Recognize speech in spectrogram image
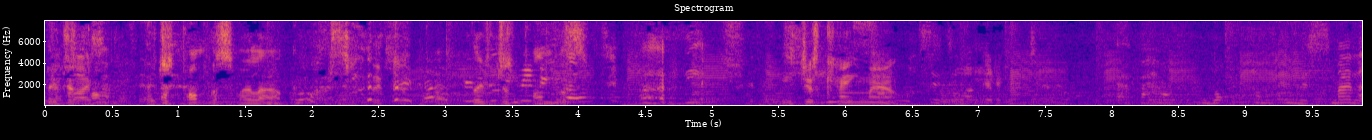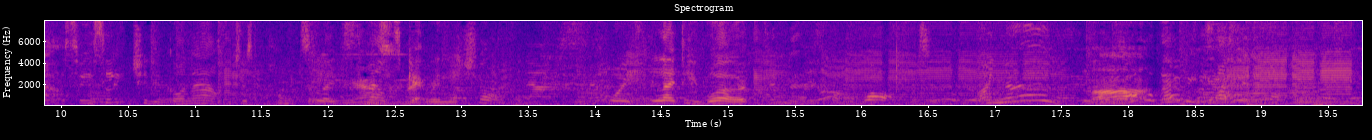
They've just buy pumped. They've just pumped the smell out. They've, they've just pumped the. s- He just came out. Not pumping the smell out. So he's literally gone out and just pumped a load of Yes, smell to get it? her in the shop. Well, it bloody worked, didn't it? What? I know. Ah. Oh, there we go.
